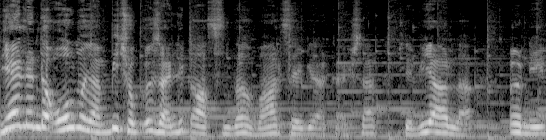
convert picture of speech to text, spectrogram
diğerlerinde olmayan birçok özellik aslında var sevgili arkadaşlar. İşte VR'la örneğin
